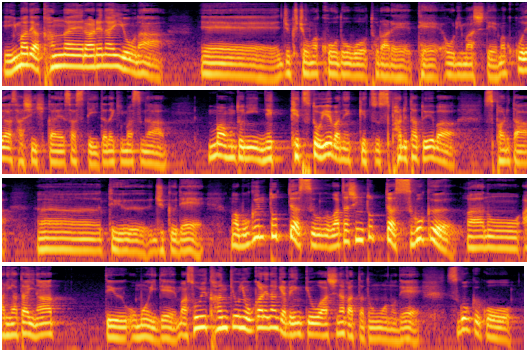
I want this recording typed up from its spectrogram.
今では考えられないような、えー塾長が行動を取られておりまして、まあ、ここでは差し控えさせていただきますが、まあ、本当に熱血といえば熱血スパルタといえばスパルタうーという塾で、まあ、僕にとってはすご私にとってはすごくあのありがたいなっていう思いで、まあ、そういう環境に置かれなきゃ勉強はしなかったと思うのですごくこう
